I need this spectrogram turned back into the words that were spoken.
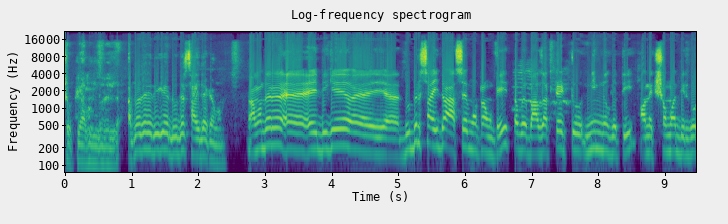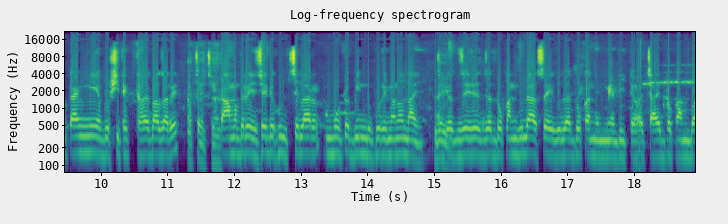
শুক্রিয়া আলহামদুলিল্লাহ। আপনাদের এদিকে দুধের চাহিদা কেমন? আমাদের এইদিকে দুধের চাহিদা আছে মোটামুটি তবে বাজারটা একটু নিম্নগতি। অনেক সময় দীর্ঘ টাইম নিয়ে বসে থাকতে হয় বাজারে। আচ্ছা আচ্ছা। তা আমাদের এই সাইডে হোলসেলার মোটো বিন্দু পরিমাণও নাই। যে যে দোকানগুলো আছে এগুলা দোকানে নিয়ে দিতে হয় চায়ের দোকান বা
